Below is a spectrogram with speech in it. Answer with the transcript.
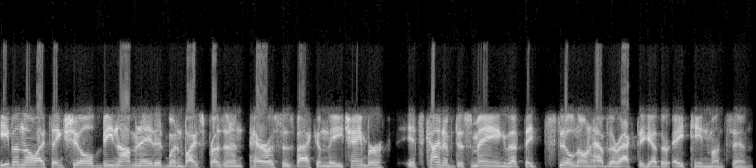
even though I think she'll be nominated when Vice President Harris is back in the chamber, it's kind of dismaying that they still don't have their act together 18 months in.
